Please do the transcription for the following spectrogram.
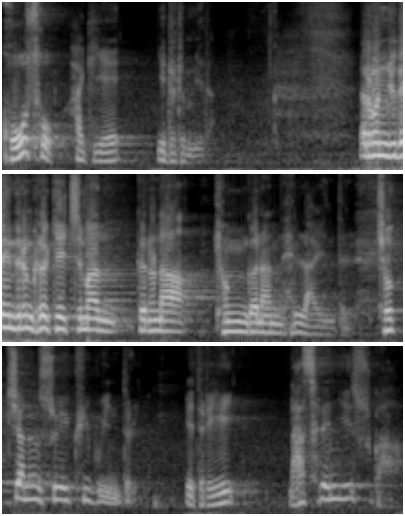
고소하기에 이르릅니다. 여러분 유대인들은 그렇게 했지만 그러나 경건한 헬라인들, 적지 않은 수의 귀부인들 이들이 나사렛 예수가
